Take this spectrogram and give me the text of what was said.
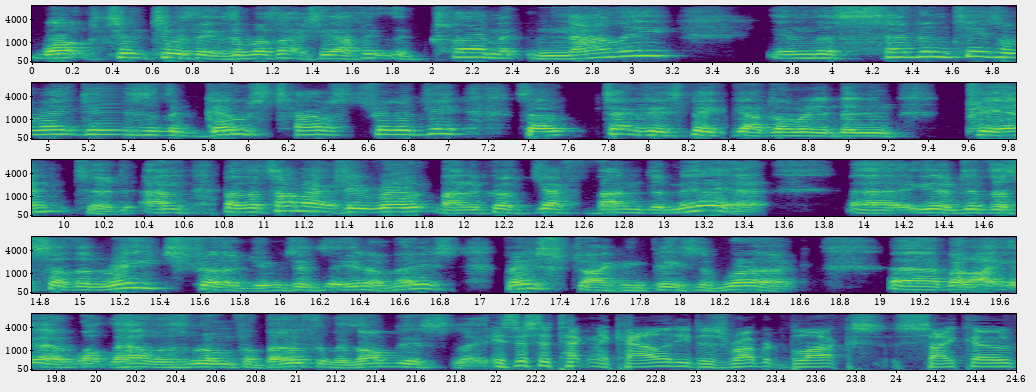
what two two things? There was actually, I think, the Clare McNally in the 70s or 80s of the Ghost House trilogy. So, technically speaking, I'd already been preempted. And by the time I actually wrote mine, of course, Jeff Vandermeer uh, you know, did the Southern Reach trilogy, which is, you know, very, very striking piece of work. Uh, but, like, you know, what the hell, there's room for both of us, obviously. Is this a technicality? Does Robert Bloch's Psycho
